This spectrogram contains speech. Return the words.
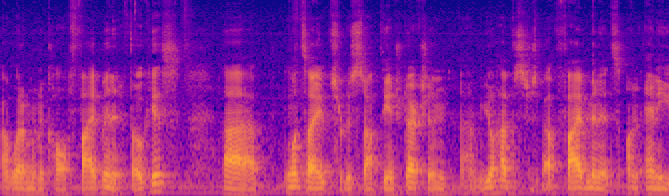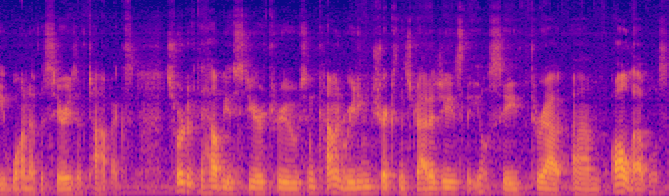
what I'm going to call five minute focus. Uh, once I sort of stop the introduction, um, you'll have just about five minutes on any one of a series of topics, sort of to help you steer through some common reading tricks and strategies that you'll see throughout um, all levels.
